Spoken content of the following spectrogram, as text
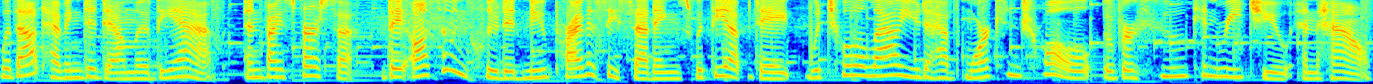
without having to download the app, and vice versa. They also included new privacy settings with the update, which will allow you to have more control over who can reach you and how.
